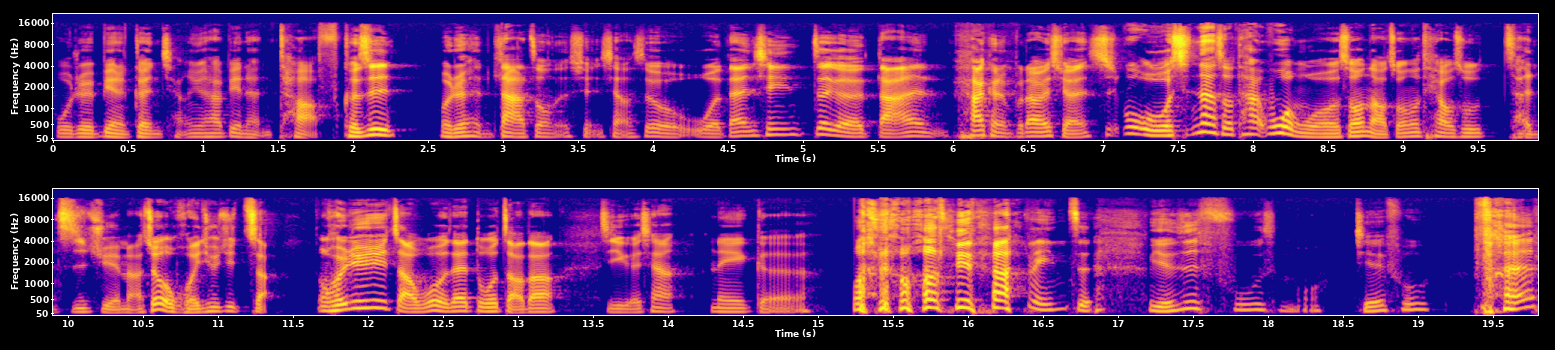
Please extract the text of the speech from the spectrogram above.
我觉得变得更强，因为他变得很 tough。可是我觉得很大众的选项，所以我担心这个答案他可能不太会喜欢。是我我那时候他问我的时候，脑中都跳出很直觉嘛，所以我回去去找，我回去去找，我有再多找到几个像那个，我都忘记他名字，也是夫什么杰夫。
